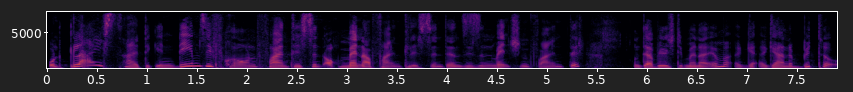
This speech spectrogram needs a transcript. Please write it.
und gleichzeitig, indem sie frauenfeindlich sind, auch männerfeindlich sind, denn sie sind menschenfeindlich. Und da will ich die Männer immer gerne bitte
